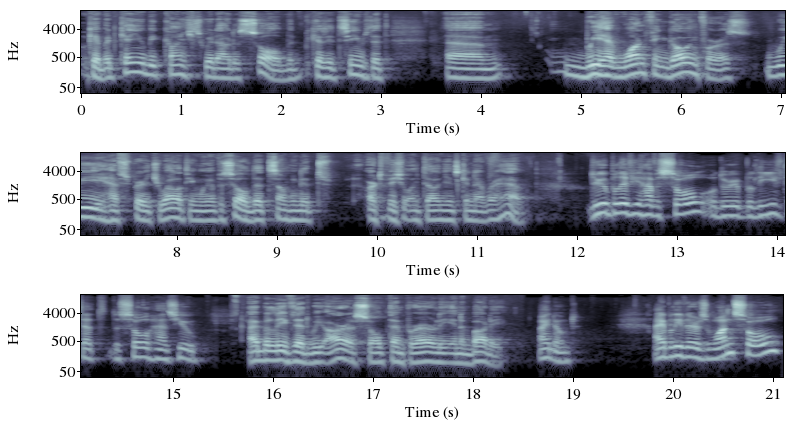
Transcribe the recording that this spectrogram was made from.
Okay, but can you be conscious without a soul? But because it seems that um, we have one thing going for us, we have spirituality and we have a soul. That's something that artificial intelligence can never have. Do you believe you have a soul, or do you believe that the soul has you? I believe that we are a soul temporarily in a body. I don't. I believe there's one soul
